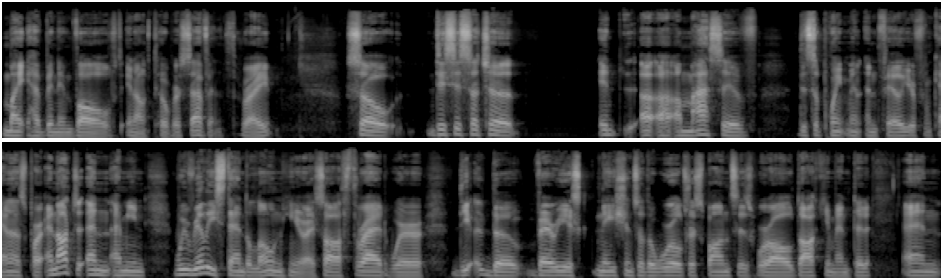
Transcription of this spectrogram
might have been involved in October seventh, right? So this is such a a, a massive disappointment and failure from Canada's part, and not and I mean we really stand alone here. I saw a thread where the the various nations of the world's responses were all documented, and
